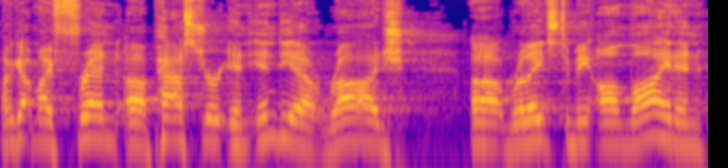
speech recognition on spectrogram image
I've got my friend, uh, pastor in India, Raj, uh, relates to me online, and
